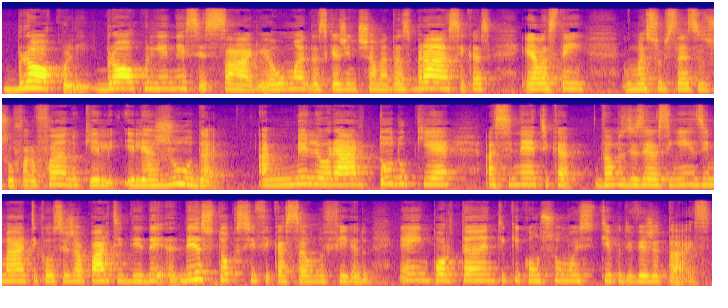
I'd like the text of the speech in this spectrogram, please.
Brócoli, brócoli é necessário, é uma das que a gente chama das brássicas, elas têm uma substância do sulforafano que ele, ele ajuda a melhorar todo o que é a cinética, vamos dizer assim, enzimática, ou seja, a parte de destoxificação no fígado. É importante que consumam esse tipo de vegetais.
